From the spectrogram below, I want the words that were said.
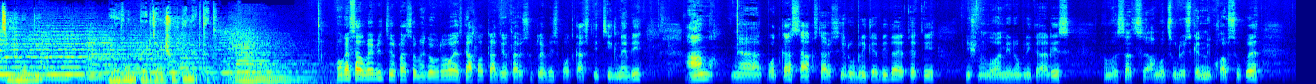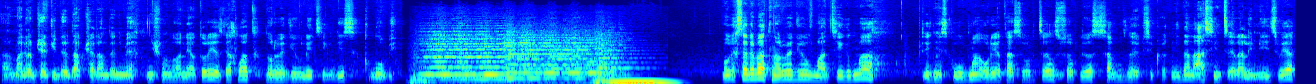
ციგნები ლევან ბერძენიშვილთან ერთად. მოგესალმებით ძირფასო მეგობრებო ეს გახლავთ რადიო თავისუფლების პოდკასტი ციგნები ამ პოდკასტს აქვს თავისი რუბრიკები და ერთ-ერთი მნიშვნელოვანი რუბრიკა არის რომელსაც ამოწურვისკენ მიყვავს უკვე მაგრამ ჯერ კიდევ დაგვრჩა რამდენიმე მნიშვნელოვანი ავტორი ეს გახლავთ ნორვეგიული ციგნის კლუბი მოგხსენებათ ნორვეგიულმა ციგნმა ციგნის კლუბმა 2002 წელს სოფლიოს 66 ქვეყნიდან 100 მწერალი მიიწვია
